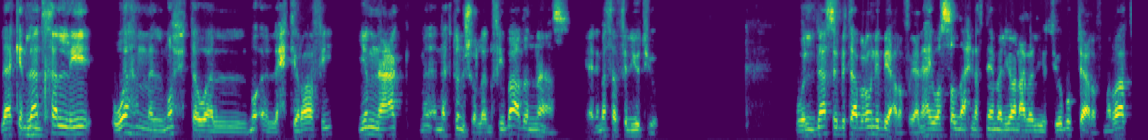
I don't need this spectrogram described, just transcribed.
لكن لا تخلي وهم المحتوى الاحترافي يمنعك من أنك تنشر لأنه في بعض الناس يعني مثلا في اليوتيوب والناس اللي بيتابعوني بيعرفوا يعني هي وصلنا إحنا 2 مليون على اليوتيوب وبتعرف. مرات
